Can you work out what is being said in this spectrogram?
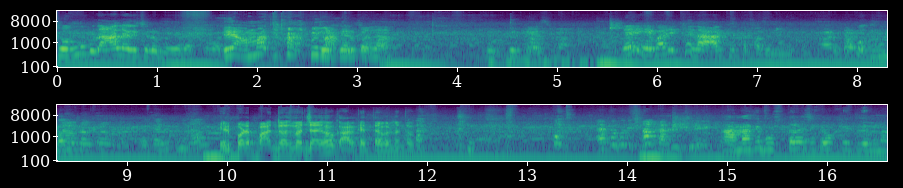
চোখ মুখ লাল হয়ে গেছিল মেয়ের এ আমার তো আমি চোখের কলা? এরপরে পাঁচ দশ বার যাই হোক আর খেতে হবে না তখন। আমাকে বুঝতে পেরেছি কেউ খেতে দেবে না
